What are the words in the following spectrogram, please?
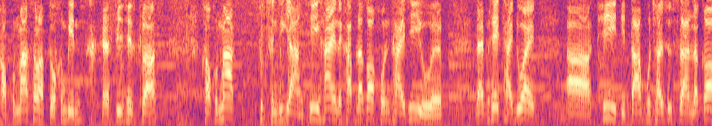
ขอบคุณมากสำหรับตัวเครื่องบิน Business Class ขอบคุณมากทุกสิ่งทุกอย่างที่ให้นะครับ แล้วก็คนไทยที่อยู่ในประเทศไทยด้วยที่ติดตามคุณชัยซุสแลนแล้วก็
